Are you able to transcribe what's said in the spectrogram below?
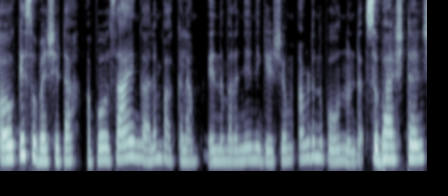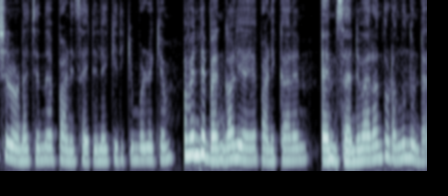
ഓക്കെ സുഭാഷ് ഏട്ടാ അപ്പോ സായങ്കാലം പാക്കലാം എന്ന് പറഞ്ഞ നികേഷും അവിടുന്ന് പോകുന്നുണ്ട്. സുഭാഷ് ടെൻഷനോടെ ചെന്ന് പണി സൈറ്റിലേക്ക് ഇരിക്കുമ്പോഴേക്കും അവന്റെ ബംഗാളിയായ പണിക്കാരൻ എംസാൻഡ് വരാൻ തുടങ്ങുന്നുണ്ട്.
